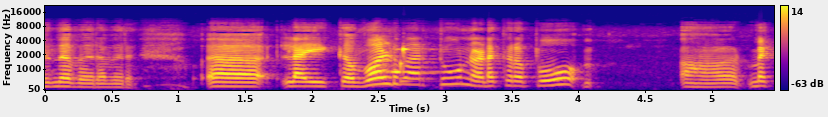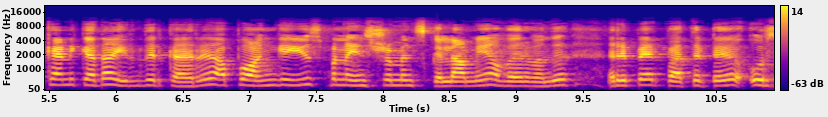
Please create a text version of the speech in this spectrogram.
இருந்தவர் அவர். லைக் வேர்ல்டு வார் டூ நடக்கிறப்போ uh, மெக்கானிக்காக தான் இருந்திருக்காரு. அப்போது அங்கே யூஸ் பண்ண இன்ஸ்ட்ருமெண்ட்ஸ்க்கு எல்லாமே அவர் வந்து ரிப்பேர் பார்த்துட்டு ஒரு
